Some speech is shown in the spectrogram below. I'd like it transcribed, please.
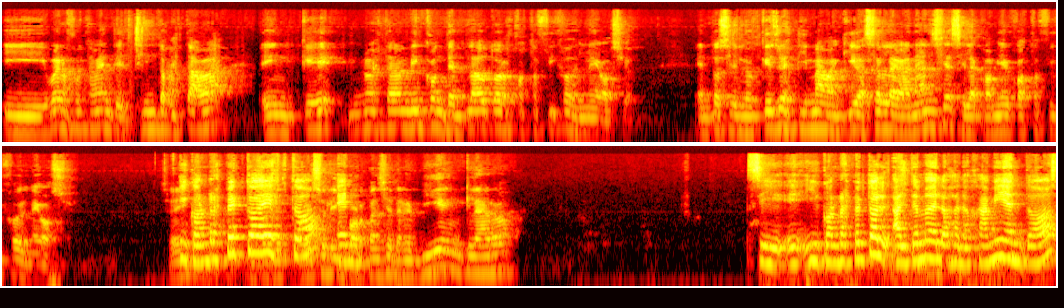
Y bueno, justamente el síntoma estaba en que no estaban bien contemplados todos los costos fijos del negocio. Entonces, lo que ellos estimaban que iba a ser la ganancia, se la comía el costo fijo del negocio. Y con respecto a esto... Por eso la importancia de tener bien claro Sí, y, con respecto al, tema de los alojamientos,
